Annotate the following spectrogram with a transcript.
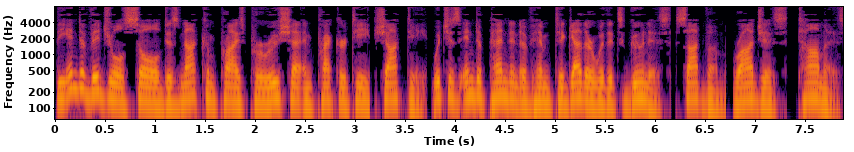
the individual soul does not comprise Purusha and Prakrti Shakti, which is independent of him together with its gunas sattvam, rajas, tamas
